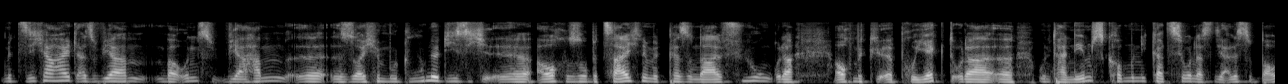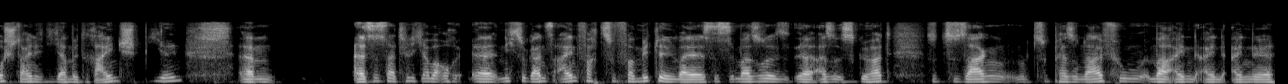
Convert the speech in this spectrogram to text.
mit Sicherheit. Also wir haben bei uns, wir haben äh, solche Module, die sich äh, auch so bezeichnen mit Personalführung oder auch mit äh, Projekt- oder äh, Unternehmenskommunikation. Das sind ja alles so Bausteine, die da mit reinspielen. Ähm, es ist natürlich aber auch äh, nicht so ganz einfach zu vermitteln, weil es ist immer so, äh, also es gehört sozusagen zu Personalführung immer ein, ein, eine,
